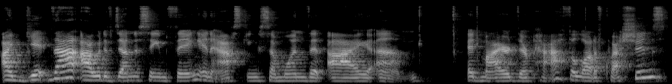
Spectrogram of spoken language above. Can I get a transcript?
I get that. I would have done the same thing in asking someone that I um, admired their path a lot of questions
